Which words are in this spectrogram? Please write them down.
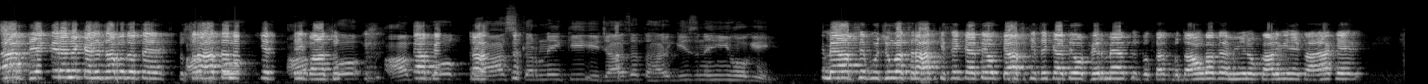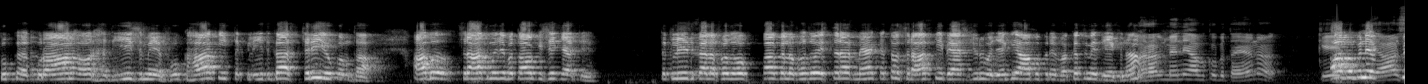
دیکھتے رہنا کیسے ثابت ہوتا ہے تو آپ کو- یہ بات آپ قیاس کرنے کی اجازت ہرگز نہیں ہوگی۔ میں آپ سے پوچھوں گا سراحت کسے کہتے ہو؟ قیاس کسے کہتے ہو؟ پھر میں بتاؤں گا کہ امین وقاروی نے کہا کہ قرآن اور حدیث میں فقہا کی تقلید کا سری حکم تھا۔ اب سراحت مجھے بتاؤ کسے کہتے ہیں؟ تقلید کا لفظ ہو فقہ کا لفظ ہو اس طرح میں کہتا ہوں سراحت کی بحث شروع ہو جائے گی آپ اپنے وقت میں دیکھنا۔ بہرحال میں نے آپ کو بتایا نا کہ آپ اپنے قیاس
